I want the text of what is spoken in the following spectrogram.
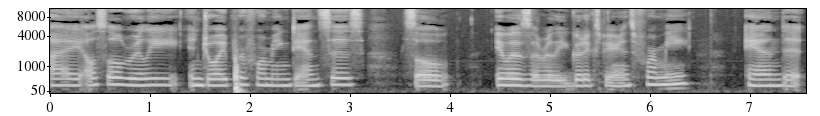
I also really enjoy performing dances, so it was a really good experience for me and it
